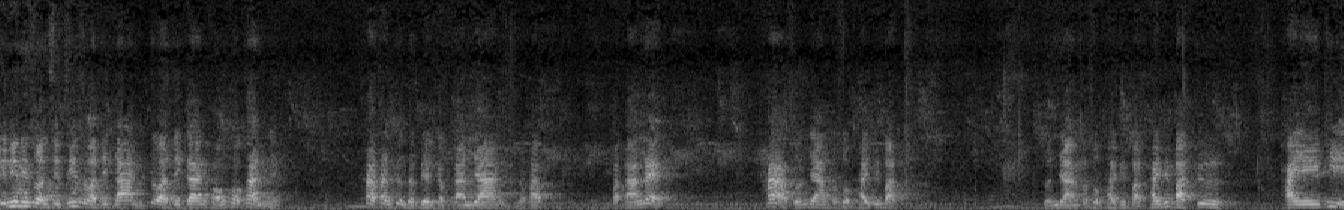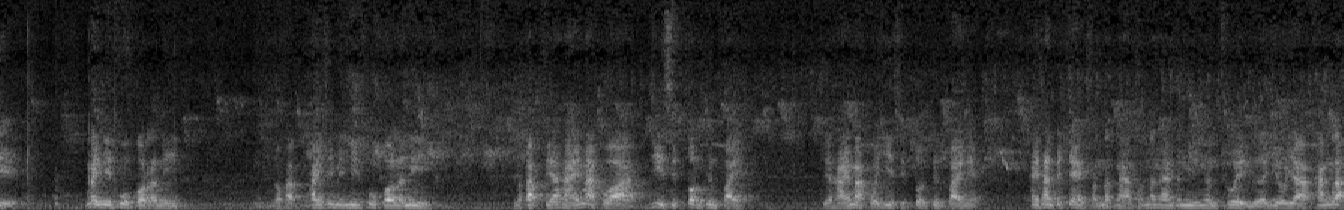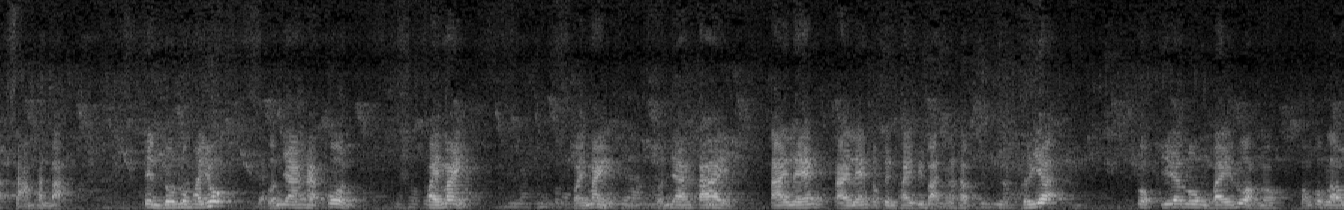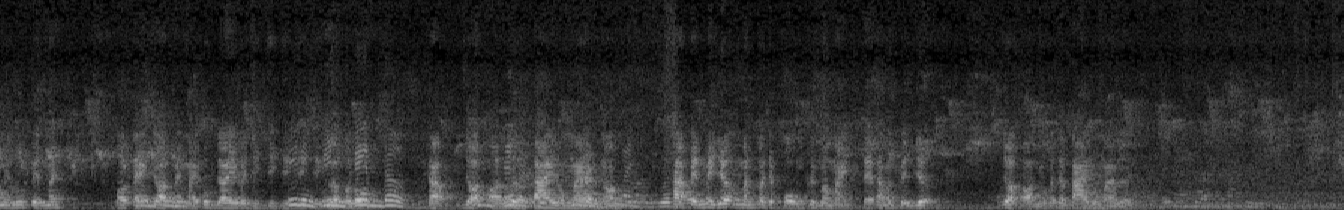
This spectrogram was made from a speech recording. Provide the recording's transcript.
ทีนี้ในส่วนสิทธิสวัสดิการสวัสดิการของพวกท่านเนี่ย ถ้าท่านขึ้นทะเบียนกับการยางนะครับ ประการแรก ถ้าสวนยางประสบภัยพิบัติสวนยางประสบภัยพิบัติภัยพิบัติคือภัยที่ไม่มีผู้กรณีนะครับภัยที่ไม่มีผู้กรณีนะครับ เสียหายมากกว่า 20 ต้นขึ้นไป เสียหายมากกว่า 20 ต้นขึ้นไปเนี่ย ให้ท่านไปแจ้งสำนักงานสำนักงานจะมีเงินช่วยเหลือเยียวยาครั้งละ 3,000 บาท เช่นโดนลมพายุ สวนยางหักโค่นไฟไหม้ไฟไหม้สวนยางตาย ตายแล้ง ตายแล้งก็เป็นภัยพิบัตินะครับเพลี้ยพวกเพลี้ยลงใบร่วงเนาะของพวกเราไม่รู้เป็นไหมพอแตกยอดใหม่ๆพวกใดก็จิกจิกจิกปีหจินึ่กงจิกปีแล้วก็ลเป็งนเด้อครับ ยอดอ่อนเริ่มตายลงมาเนาะถ้าเป็นไม่เยอะมันก็จะโป่งขึ้นมาใหม่ แต่ถ้ามันเป็นเยอะยอดอ่อนมันก็จะตายลงมาเลย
